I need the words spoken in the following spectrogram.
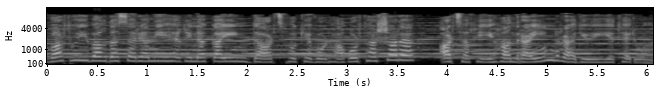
Վարդուհի Բաղդասարյանի հեղինակային դարձ հոգևոր հաղորդաշարը Արցախի հանրային ռադիոյի եթերում։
